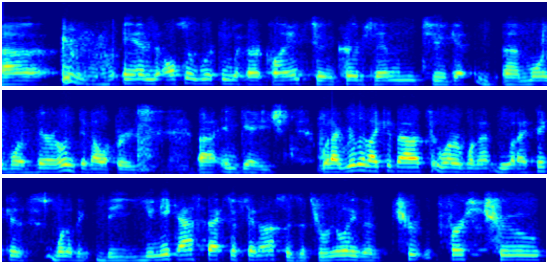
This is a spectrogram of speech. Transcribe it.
Uh, and also working with our clients to encourage them to get uh, more and more of their own developers uh, engaged. What I really like about, or what I, think is one of the, unique aspects of Finos is it's really the first true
